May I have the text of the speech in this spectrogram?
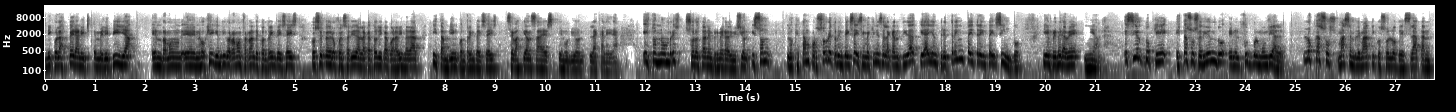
Nicolás Peranich en Melipilla, en, Ramón, en digo Ramón Fernández con 36, José Pedro Fuensalida en la Católica con la misma edad y también con 36, Sebastián Sáez en Unión La Calera. Estos nombres solo están en primera división y son los que están por sobre 36. Imagínense la cantidad que hay entre 30 y 35 y en primera B ni hablar. Es cierto que está sucediendo en el fútbol mundial los casos más emblemáticos son los de Zlatan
